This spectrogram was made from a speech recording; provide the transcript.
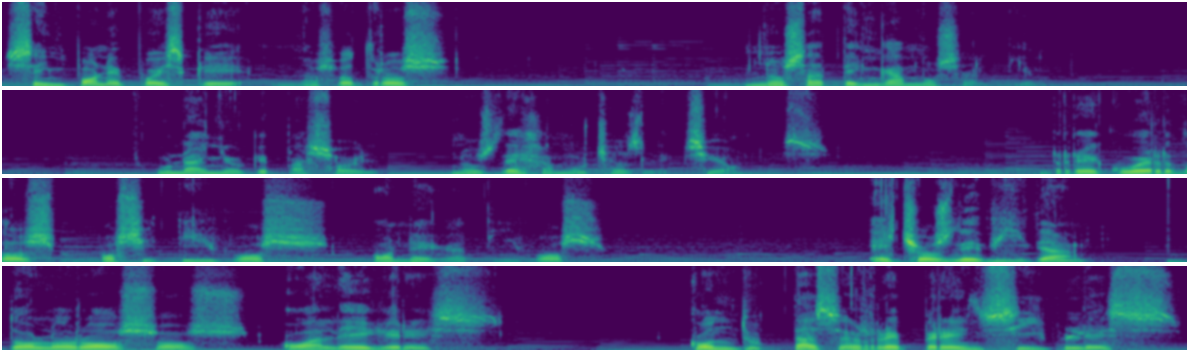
Se impone pues que nosotros nos atengamos al tiempo. Un año que pasó nos deja muchas lecciones, recuerdos positivos o negativos, hechos de vida dolorosos o alegres, conductas reprensibles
